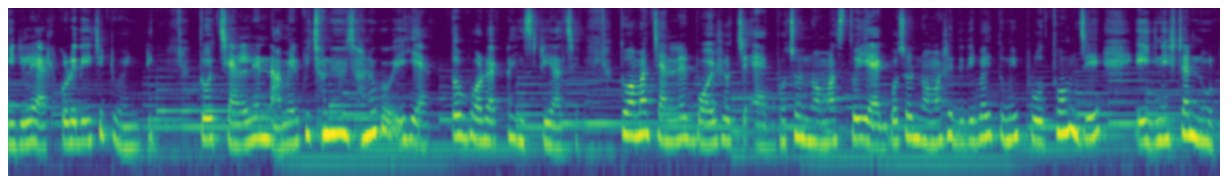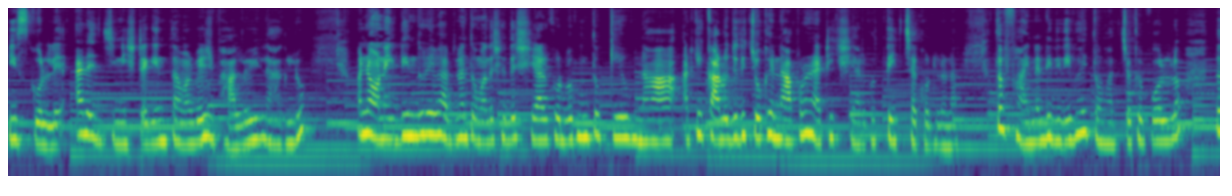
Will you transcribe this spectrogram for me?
মিডিলে অ্যাড করে দিয়েছি টোয়েন্টি তো চ্যানেলের নামের পিছনে জানো গো, এই এত বড় একটা হিস্ট্রি আছে। তো আমার চ্যানেলের বয়স হচ্ছে এক বছর ন মাস, তো এই এক বছর ন মাসে দিদিভাই তুমি প্রথম যে এই জিনিসটা নোটিস করলে, আর এই জিনিসটা কিন্তু আমার বেশ ভালোই লাগল। মানে অনেক দিন ধরেই ভাবছিলাম তোমাদের সাথে শেয়ার করব, কিন্তু কেউ না, আর কি কারও যদি চোখে না পড়ে না, ঠিক শেয়ার করতে ইচ্ছা করল না। তো ফাইনালি দিদিভাই তোমার চোখে পড়ল। তো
